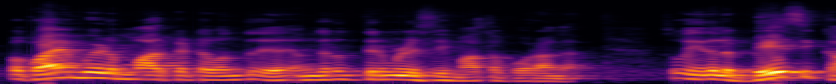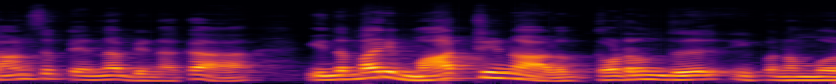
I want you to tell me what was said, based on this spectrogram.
இப்போ கோயம்பேடு மார்க்கெட்டை வந்து அங்கேருந்து திருமழிசை மாற்ற போகிறாங்க ஸோ இதில் பேசிக் கான்செப்ட் என்ன அப்படின்னாக்கா இந்த மாதிரி மாற்றினாலும் தொடர்ந்து இப்போ நம்ம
